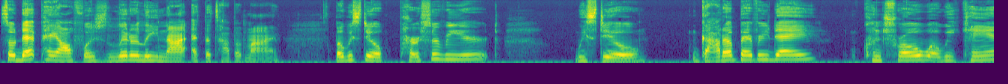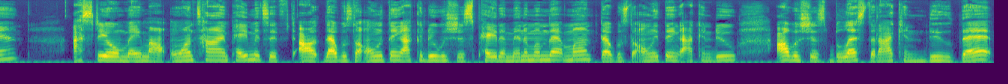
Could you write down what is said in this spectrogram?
So debt payoff was literally not at the top of mind. But we still persevered. We still got up every day, control what we can. I still made my on time payments. If I, that was the only thing I could do was just pay the minimum that month, that was the only thing I can do. I was just blessed that I can do that.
